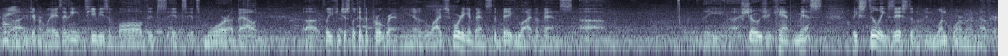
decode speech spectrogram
Right. uh, in different ways. I think TV's evolved. It's it's it's more about. Uh, well, you can just look at the programming. You know, the live sporting events, the big live events, um, the uh, shows you can't miss. They still exist in, in one form or another.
